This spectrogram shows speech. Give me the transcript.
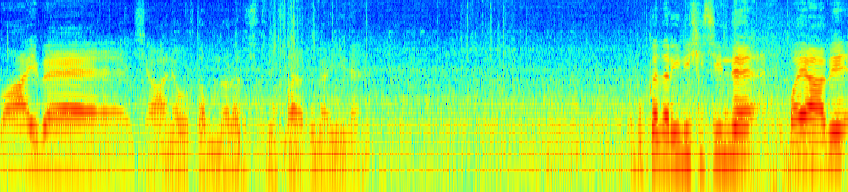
Vay be! Şahane ortamlara düştü Ferdimen yine. Bu kadar iniş içinde bayağı bir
